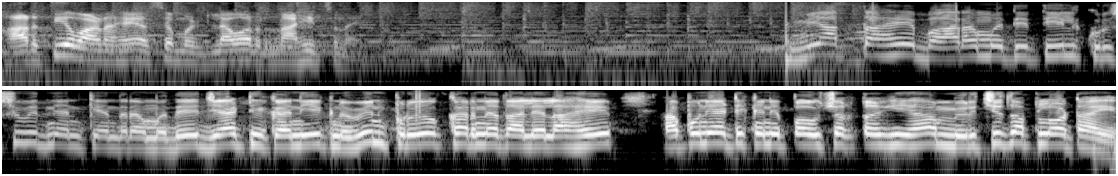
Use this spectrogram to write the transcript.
भारतीय वाण आहे असे म्हटल्यावर नाहीच नाही. मी आता आहे बारामतीतील कृषी विज्ञान केंद्रामध्ये. ज्या ठिकाणी एक नवीन प्रयोग करण्यात आलेला आहे. आपण या ठिकाणी पाहू शकता की हा मिरचीचा प्लॉट आहे.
